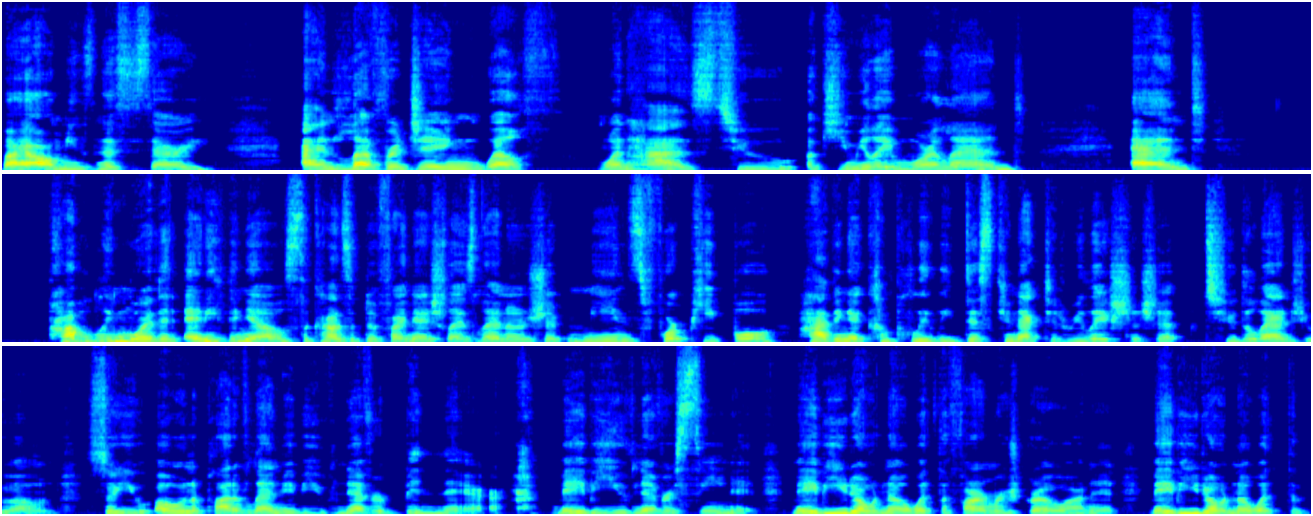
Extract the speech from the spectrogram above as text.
by all means necessary and leveraging wealth one has to accumulate more land and probably more than anything else, the concept of financialized land ownership means for people having a completely disconnected relationship to the land you own. So you own a plot of land, maybe you've never been there. Maybe you've never seen it. Maybe you don't know what the farmers grow on it. Maybe you don't know what the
